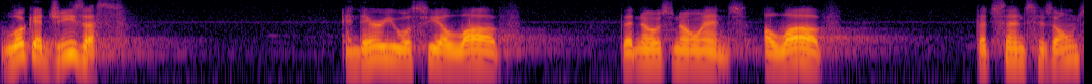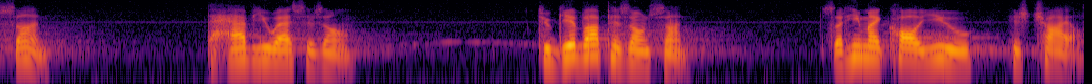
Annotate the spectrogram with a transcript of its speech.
Look at Jesus. And there you will see a love that knows no ends, a love that sends His own Son to have you as His own, to give up His own Son so that He might call you His child.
